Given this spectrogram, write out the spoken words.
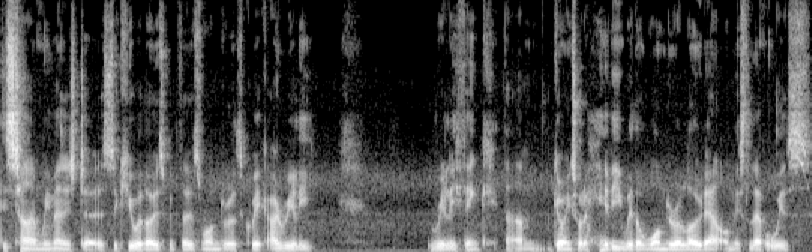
this time we managed to secure those with those Wanderers quick. I really, really think um, going sort of heavy with a Wanderer loadout on this level is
